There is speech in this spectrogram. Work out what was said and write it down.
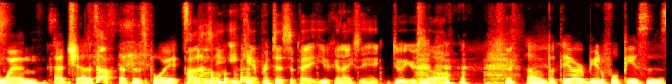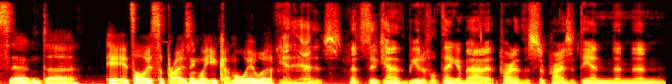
win at chess at this point. so- puzzles. You, you can't participate. You can actually do it yourself. um, but they are beautiful pieces, and uh, it, it's always surprising what you come away with. It is. That's the kind of beautiful thing about it. Part of the surprise at the end, and then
